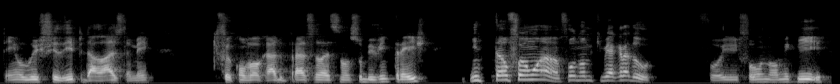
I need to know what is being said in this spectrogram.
Tem o Luiz Felipe da Lazio também, que foi convocado para a seleção sub-23. Então foi, uma, foi um nome que me agradou. Foi, foi um nome que,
